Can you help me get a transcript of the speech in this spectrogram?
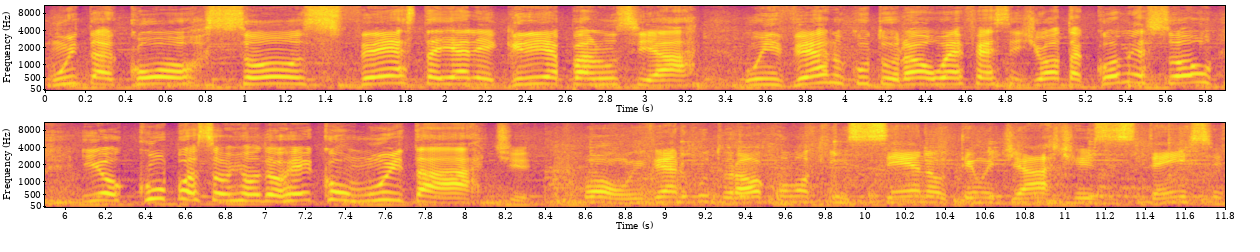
Muita cor, sons, festa e alegria para anunciar. O Inverno Cultural UFSJ começou e ocupa São João del Rei com muita arte. Bom, o Inverno Cultural coloca em cena o tema de arte e resistência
